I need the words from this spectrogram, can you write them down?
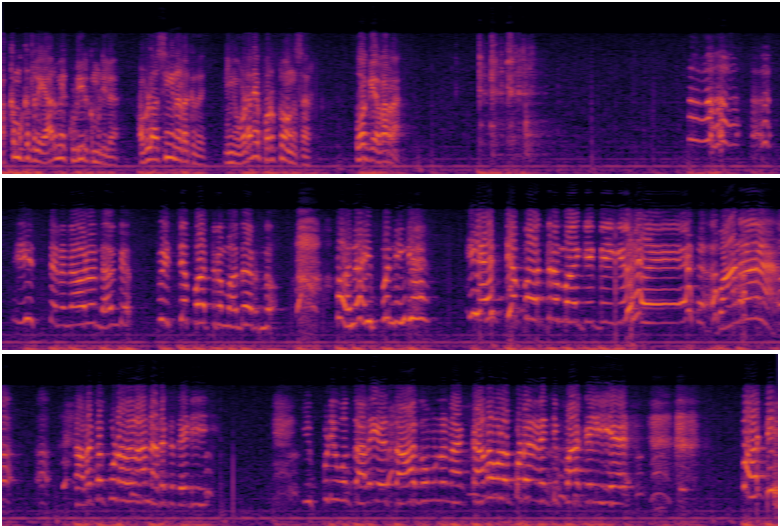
அக்கம் பக்கத்துல யாருமே குடியிருக்க முடியல. அவ்வளவு அசிங்கம் நடக்குது. நீங்க உடனே புறப்பட்டு வாங்க சார். ஓகே வர்றேன் இத்தனை நாளும் நாங்க பிச்சை பாத்திரமா தான் இருந்தோம். ஆனா இப்ப நீங்க ஏச்ச பாத்திரம் ஆக்கிட்டீங்களே நடக்க கூடாதெல்லாம் நடக்குதேடி. இப்படி உன் தலையெழுத்து ஆகும்னு நான் கனவுல கூட நினைச்சு பார்க்கலையே. பாட்டி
